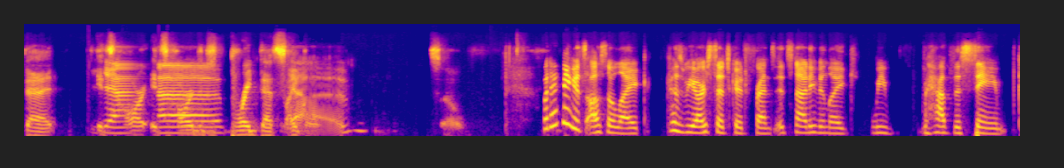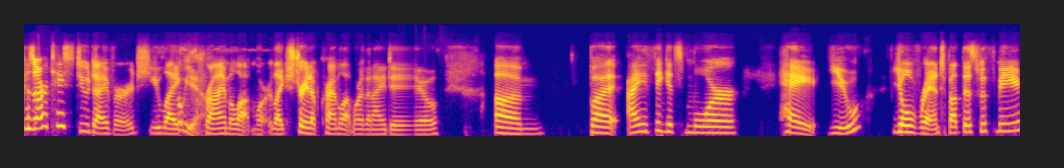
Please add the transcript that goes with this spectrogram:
that it's yeah, hard it's uh, hard to just uh, break that cycle. Yeah. So but I think it's also like because we are such good friends, it's not even like we have the same because our tastes do diverge. You like oh, yeah. crime a lot more, like straight up crime a lot more than I do. Um, but I think it's more, hey, you, you'll rant about this with me.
